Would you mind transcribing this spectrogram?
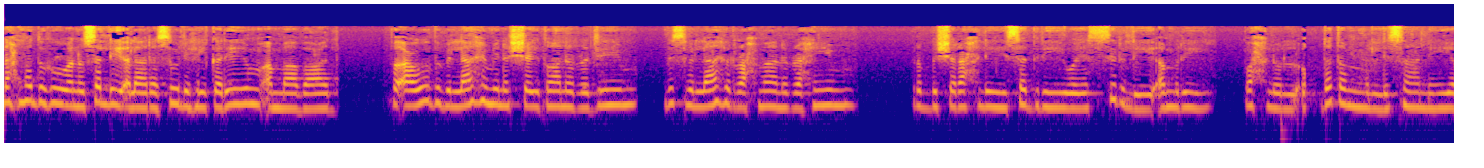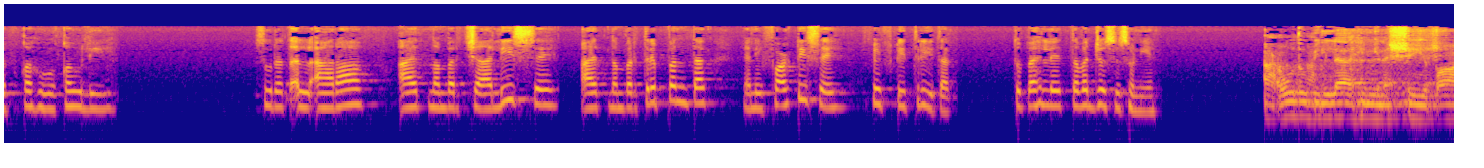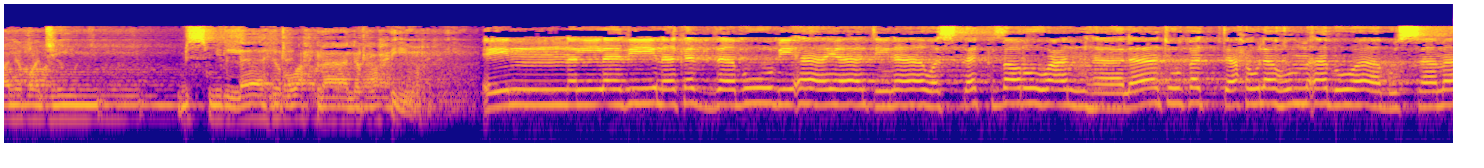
نحمده ونسلي على رسوله الكريم، أما بعد، فأعوذ بالله من الشيطان الرجيم، بسم الله الرحمن الرحيم، رب اشرح لي صدري ويسر لي أمري، واحلل عقدة من لساني يفقه قولي. سورة الأعراف، آیت نمبر چالیس سے آیت نمبر ترپن تک یعنی فورٹی سے ففٹی تھری تک۔ تو پہلے توجہ سے سنیے۔ أعوذ بالله من الشيطان الرجيم. بسم الله الرحمن الرحيم. إن الذين كذبوا بآياتنا واستكبروا عنها لا تفتح لهم أبواب السماء.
